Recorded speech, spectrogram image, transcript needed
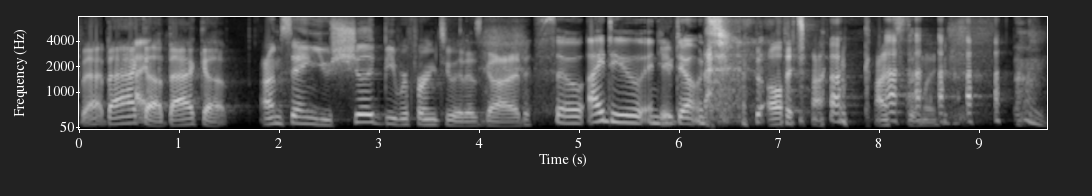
Ba- back I- up, back up. I'm saying you should be referring to it as God So I do, and you don't. all the time, constantly.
